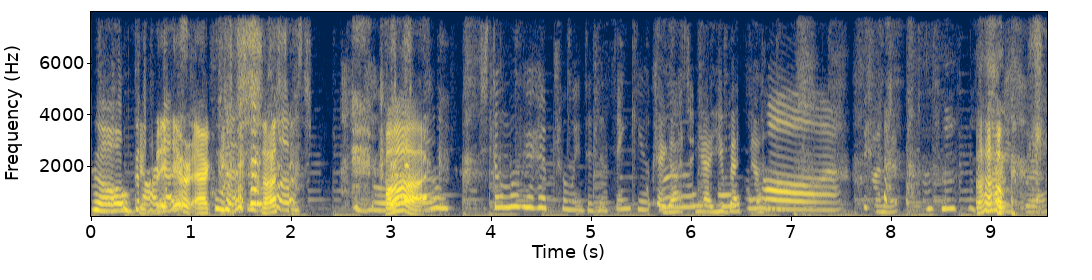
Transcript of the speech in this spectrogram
Oh Dude, oh, god, They are acting that's sus as fuck. Just don't move your hips for me, Dada. Thank you. Okay, gotcha. Yeah, you betcha. Aw. On it. Um, oh, Is my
